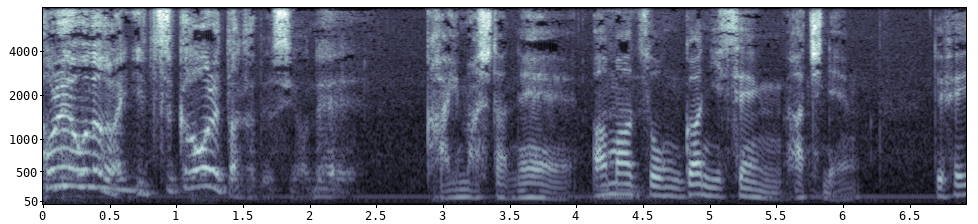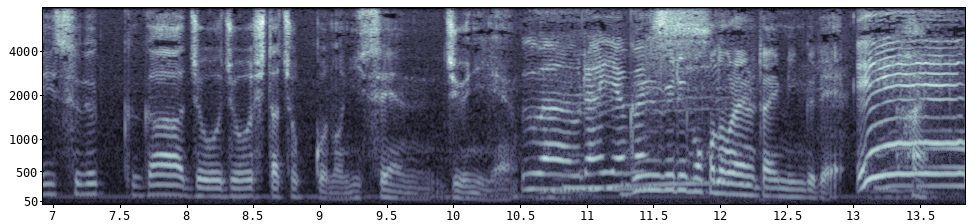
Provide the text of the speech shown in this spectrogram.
これをだからいつ買われたかですよね。買いましたね。アマゾンが2008年。でフェイスブックが上場した直後の2012年。うわ羨ましい。グーグルもこのぐらいのタイミングで。ええー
